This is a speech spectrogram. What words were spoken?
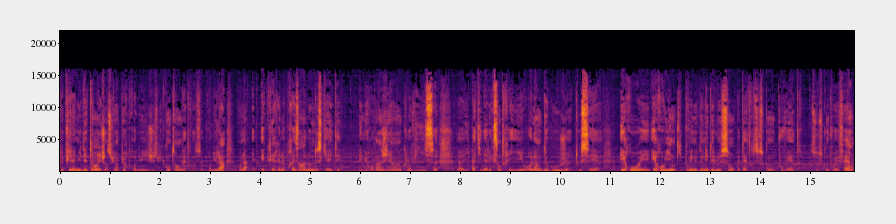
depuis la nuit des temps, et j'en suis un pur produit, je suis content d'être ce produit-là, on a éclairé le présent à l'aune de ce qui a été. Les Mérovingiens, Clovis, euh, d'Alexandrie, Olympe de Gouges, tous ces euh, héros et héroïnes qui pouvaient nous donner des leçons peut-être sur ce qu'on pouvait être, sur ce qu'on pouvait faire.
